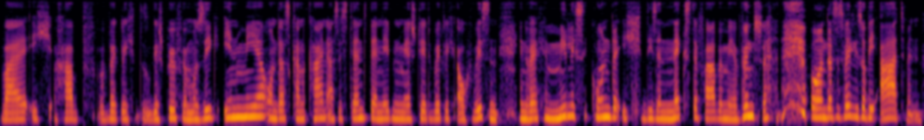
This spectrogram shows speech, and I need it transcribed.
weil ich habe wirklich das Gespür für Musik in mir und das kann kein Assistent, der neben mir steht, wirklich auch wissen, in welcher Millisekunde ich diese nächste Farbe mir wünsche. Und das ist wirklich so wie Atmen.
